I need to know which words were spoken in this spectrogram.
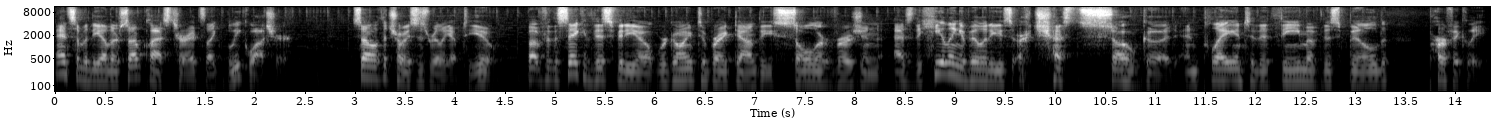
and some of the other subclass turrets like Bleakwatcher. So the choice is really up to you. But for the sake of this video, we're going to break down the Solar version as the healing abilities are just so good and play into the theme of this build perfectly.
